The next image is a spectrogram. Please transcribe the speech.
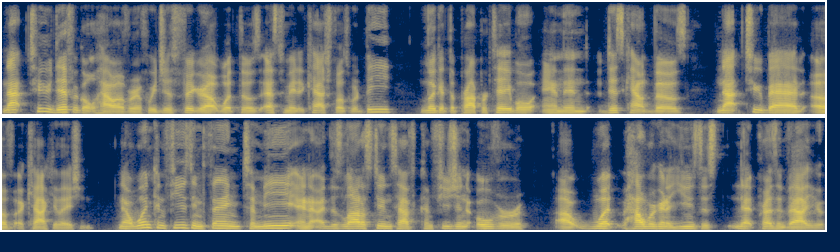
Not too difficult, however, if we just figure out what those estimated cash flows would be, look at the proper table, and then discount those not too bad of a calculation. Now, one confusing thing to me, and there's a lot of students have confusion over uh, what how we're going to use this net present value.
